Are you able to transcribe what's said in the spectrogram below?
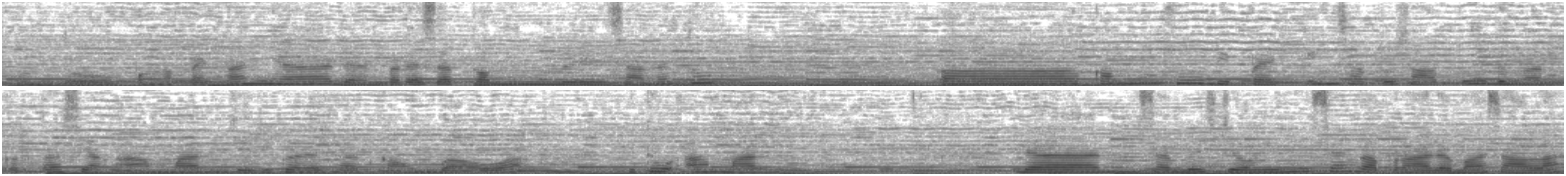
untuk pengepekannya dan pada saat kamu membeli di sana tuh uh, kamu tuh di packing satu-satu dengan kertas yang aman. Jadi pada saat kamu bawa itu aman. Dan sampai sejauh ini saya nggak pernah ada masalah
